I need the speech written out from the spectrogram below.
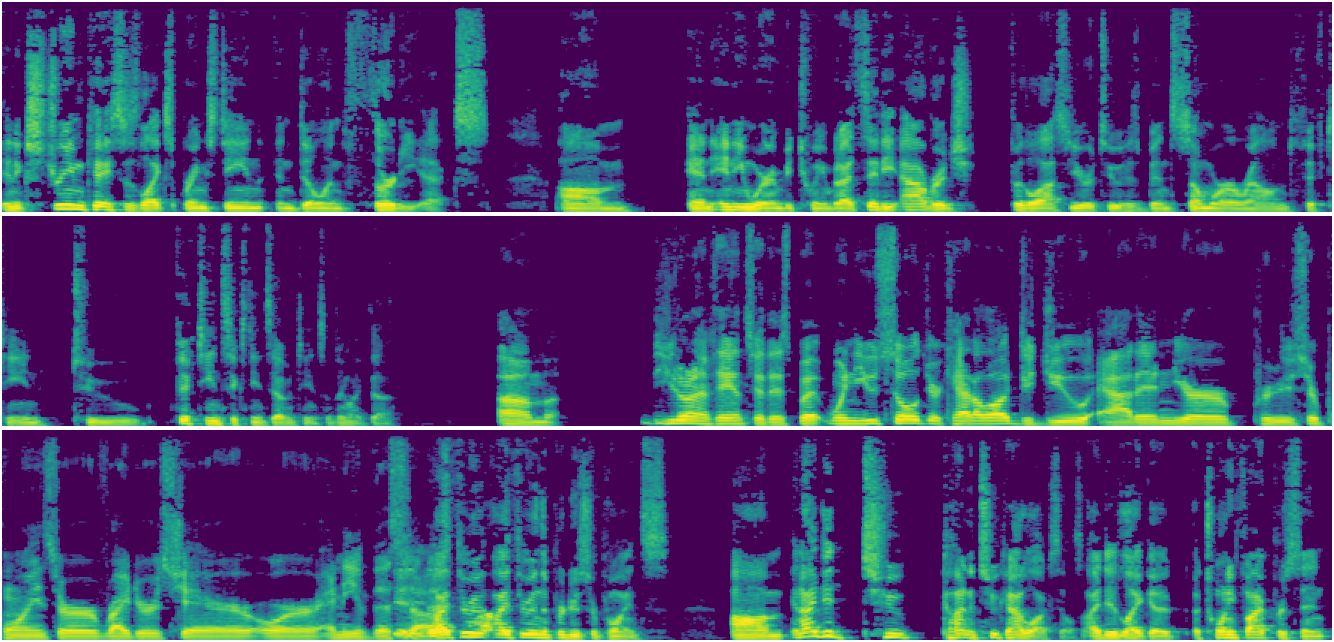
in extreme cases like Springsteen and Dylan 30x, um, and anywhere in between. But I'd say the average for the last year or two has been somewhere around 15 to 15, 16, 17, something like that. Um, you don't have to answer this, but when you sold your catalog, did you add in your producer points or writer's share or any of this yeah, stuff? I threw I threw in the producer points. Um, and I did two kind of two catalog sales. I did like a, a 25%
